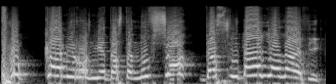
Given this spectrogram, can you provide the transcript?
Фу, камеру он мне достанет. Ну все, до свидания нафиг.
